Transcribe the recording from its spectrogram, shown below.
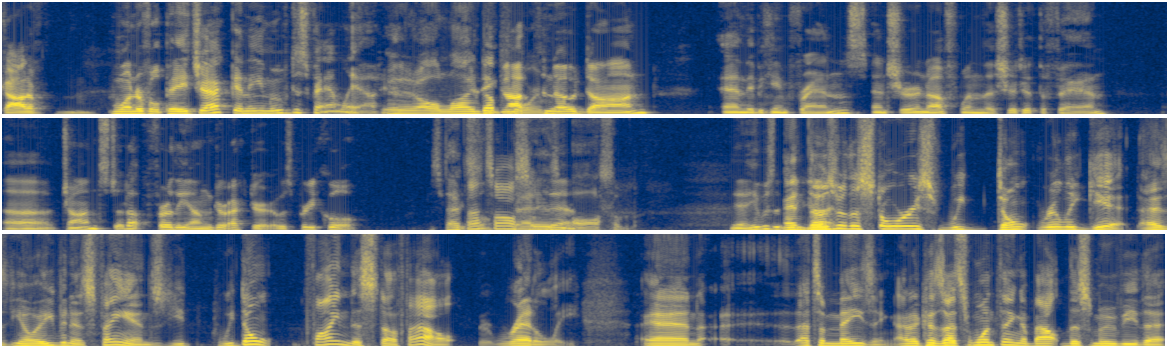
got a wonderful paycheck, and he moved his family out here. and it all lined up. He got for to know Don, and they became friends. And sure enough, when the shit hit the fan, uh, John stood up for the young director. It was pretty cool. It's pretty That's, cool. awesome. That is Yeah. awesome. Yeah, he was. A and those are the stories we don't really get as you know even as fans you we don't find this stuff out readily and uh, that's amazing because that's one thing about this movie that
